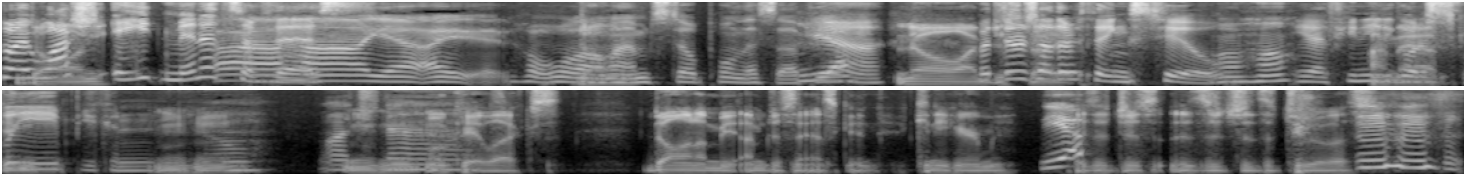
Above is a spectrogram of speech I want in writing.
So I Dawn? watched eight minutes of this. Uh, yeah, I hold on. I'm still pulling this up. yeah. No, I'm but just- there's I- other things too. Uh-huh. Yeah, if you need I'm to go to asking. sleep, you can you know, watch Mhm. that. Okay, Lex. Dawn, I'm, I'm just asking. Can you hear me? Yeah. Is it just is it just the two of us?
